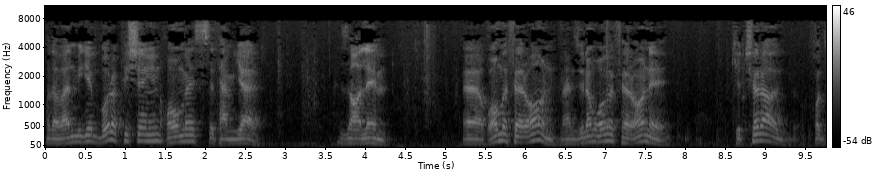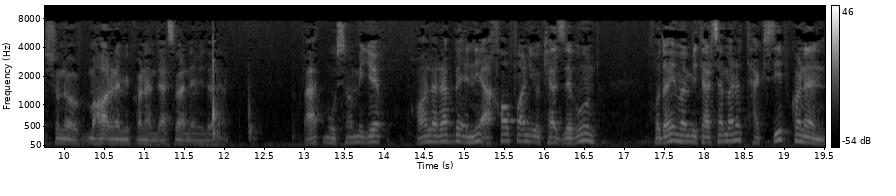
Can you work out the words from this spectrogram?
خداوند میگه برو پیش این قوم ستمگر ظالم. قوم فرعون منظورم قوم فرعونه که چرا خودشونو مهار نمی‌کنن دست بر نمیدارن. بعد موسی میگه قال رب انی اخاف ان یکذبون. خدای من میترسم منو تکذیب کنن.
